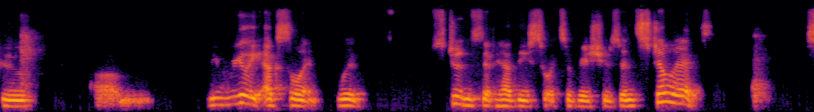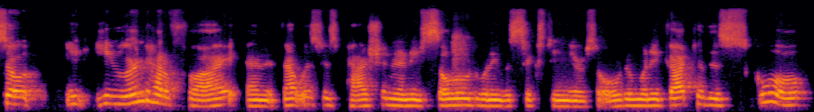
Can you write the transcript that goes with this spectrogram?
to um, be really excellent with students that had these sorts of issues and still is. So he, he learned how to fly, and that was his passion. And he soloed when he was 16 years old. And when he got to this school,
